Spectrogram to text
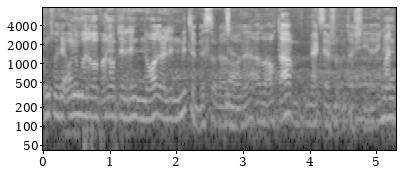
kommt es wahrscheinlich auch nochmal darauf an, ob du in Linden Nord oder Linden Mitte bist oder so. Ja. Ne? Also auch da merkst du ja schon Unterschiede. Ich meine,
